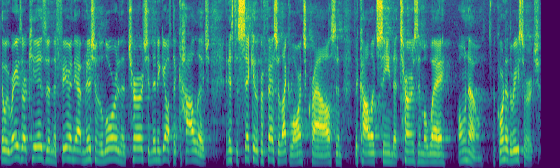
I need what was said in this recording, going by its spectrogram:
That we raise our kids in the fear and the admonition of the Lord and the church, and then they get off to college, and it's the secular professor like Lawrence Krauss and the college scene that turns them away. Oh no. According to the research,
